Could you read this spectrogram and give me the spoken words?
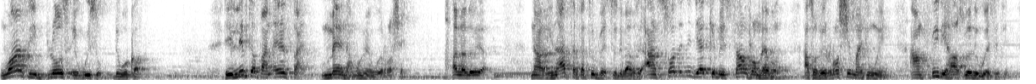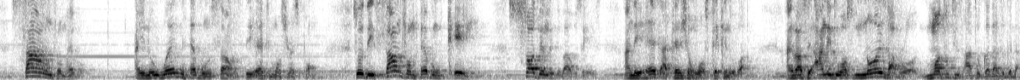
Once he blows a whistle, they will come. He lifted up an ensign, men and women were rushing. Hallelujah. Now, in Acts chapter 2, verse 2, the Bible says, And suddenly there came a sound from heaven, as of a rushing mighty wind, and filled the house where they were sitting. Sound from heaven. And you know, when heaven sounds, the earth must respond. So the sound from heaven came. Suddenly, the Bible says, and the earth attention was taken over. And the Bible and it was noise abroad. Multitudes had to gather together.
